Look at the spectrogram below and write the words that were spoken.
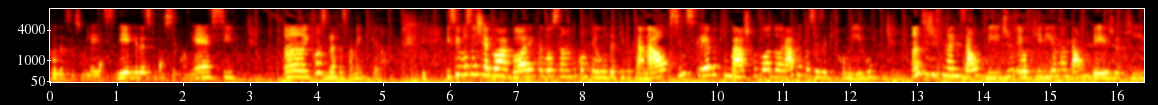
todas as mulheres negras que você conhece. Ah, e com as brancas também, por que não? E se você chegou agora e está gostando do conteúdo aqui do canal, se inscreva aqui embaixo que eu vou adorar ter vocês aqui comigo. Antes de finalizar o vídeo, eu queria mandar um beijo aqui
